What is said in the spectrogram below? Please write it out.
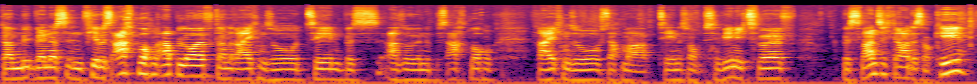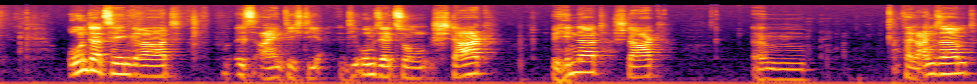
Damit, wenn das in vier bis acht Wochen abläuft, dann reichen so 10 bis, also bis acht Wochen reichen so, ich sag mal, 10 ist noch ein bisschen wenig, 12 bis 20 Grad ist okay. Unter 10 Grad ist eigentlich die, die Umsetzung stark behindert, stark ähm, verlangsamt.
